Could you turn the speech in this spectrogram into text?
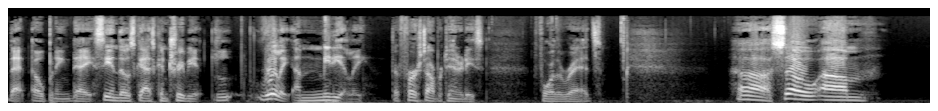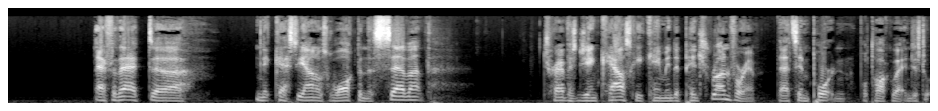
that opening day, seeing those guys contribute really immediately their first opportunities for the Reds. Uh, so um, after that, uh, Nick Castellanos walked in the seventh. Travis Jankowski came in to pinch run for him. That's important. We'll talk about it in just a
